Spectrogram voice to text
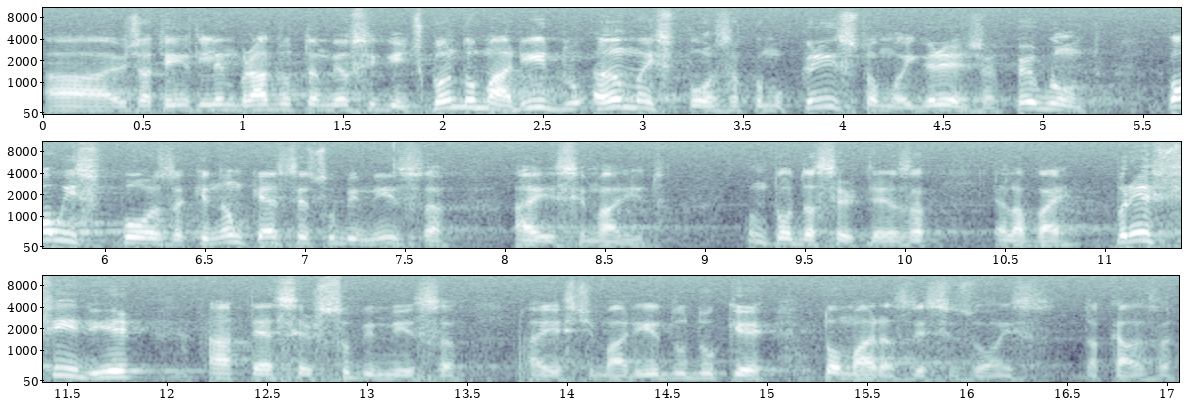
Ah, eu já tenho lembrado também o seguinte: quando o marido ama a esposa como Cristo amou a igreja, pergunto, qual esposa que não quer ser submissa a esse marido? Com toda certeza, ela vai preferir até ser submissa a este marido do que tomar as decisões da casa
